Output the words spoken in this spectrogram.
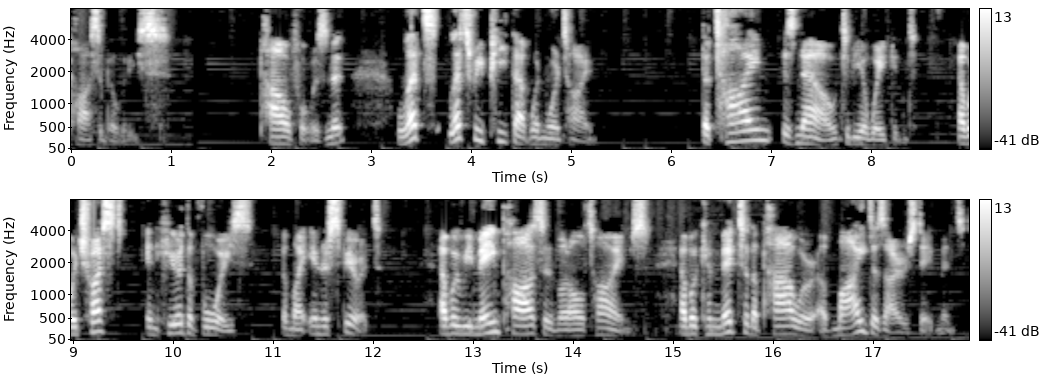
possibilities. Powerful, isn't it? Let's let's repeat that one more time. The time is now to be awakened. I would trust and hear the voice of my inner spirit. I will remain positive at all times. I will commit to the power of my desire statement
